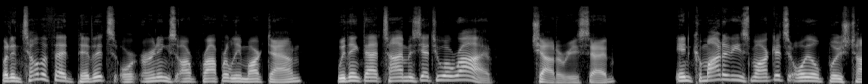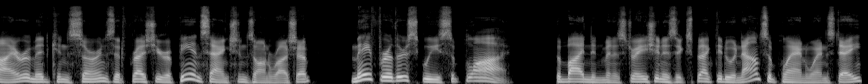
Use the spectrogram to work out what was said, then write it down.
but until the Fed pivots or earnings are properly marked down, we think that time is yet to arrive, Chaudhuri said. In commodities markets, oil pushed higher amid concerns that fresh European sanctions on Russia may further squeeze supply. The Biden administration is expected to announce a plan Wednesday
